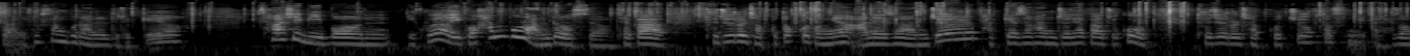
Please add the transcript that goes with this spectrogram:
자, 색상분 알려드릴게요. 42번이고요. 이거 한볼안 들었어요. 제가 두 줄을 잡고 떴거든요. 안에서 한 줄, 밖에서 한 줄 해가지고 두 줄을 잡고 쭉 떴습니다. 그래서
